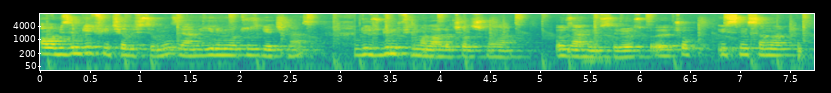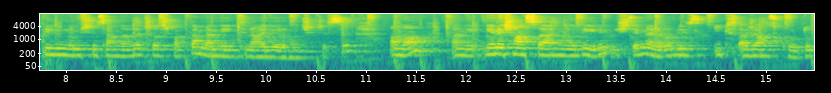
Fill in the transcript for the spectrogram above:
Ama bizim bir fiil çalıştığımız yani 20-30 geçmez. Düzgün firmalarla çalışmaya özen gösteriyoruz. E, çok ismi sana bilinmemiş insanlarla çalışmaktan ben de imtina ediyorum açıkçası. Ama hani yine şans vermiyor değilim. İşte merhaba biz X ajans kurduk.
